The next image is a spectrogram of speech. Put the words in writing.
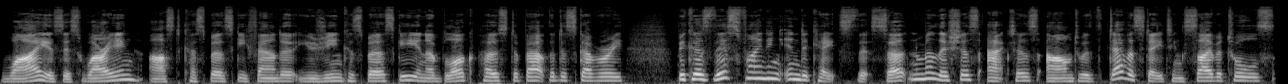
Why is this worrying? asked Kaspersky founder Eugene Kaspersky in a blog post about the discovery because this finding indicates that certain malicious actors armed with devastating cyber tools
